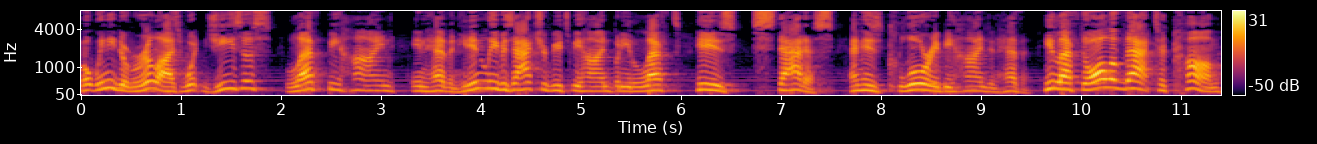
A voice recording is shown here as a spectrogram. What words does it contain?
but we need to realize what Jesus left behind in heaven. He didn't leave his attributes behind, but he left his status and his glory behind in heaven. He left all of that to come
